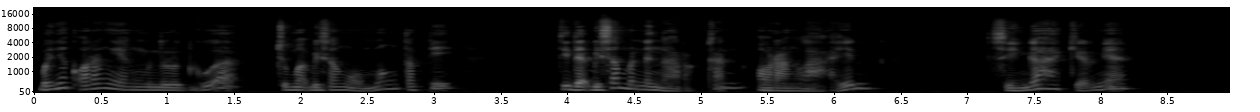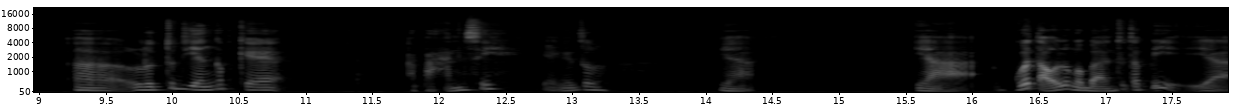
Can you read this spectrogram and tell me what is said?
banyak orang yang menurut gua cuma bisa ngomong tapi tidak bisa mendengarkan orang lain sehingga akhirnya uh, lu tuh dianggap kayak apaan sih? Kayak gitu loh. Ya ya gue tau lu ngebantu tapi ya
